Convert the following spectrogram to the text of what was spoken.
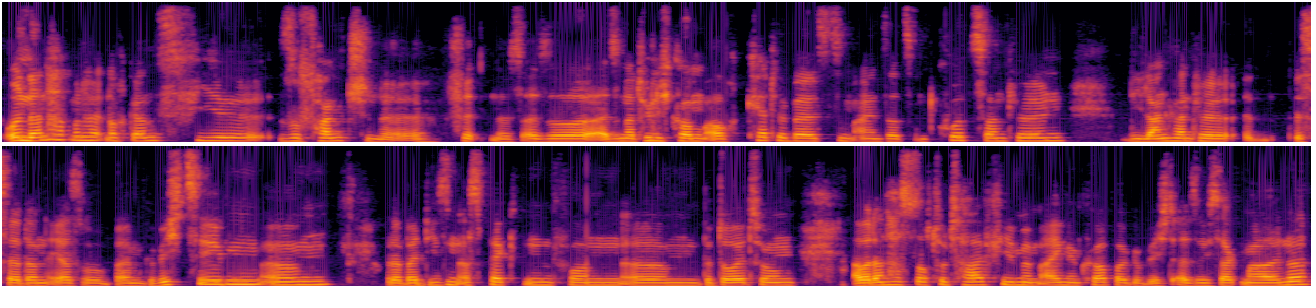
Und dann hat man halt noch ganz viel so Functional Fitness. Also, also natürlich kommen auch Kettlebells zum Einsatz und Kurzhanteln. Die Langhantel ist ja dann eher so beim Gewichtsheben ähm, oder bei diesen Aspekten von ähm, Bedeutung. Aber dann hast du auch total viel mit dem eigenen Körpergewicht. Also ich sag mal, ne,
